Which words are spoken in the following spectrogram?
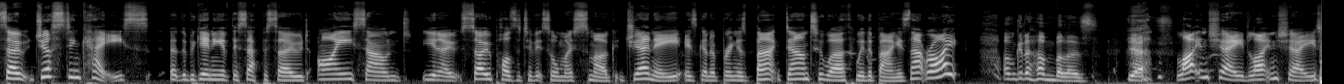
So, just in case at the beginning of this episode I sound, you know, so positive it's almost smug, Jennie is going to bring us back down to earth with a bang. Is that right? I'm going to humble us. Yes. Light and shade, light and shade.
